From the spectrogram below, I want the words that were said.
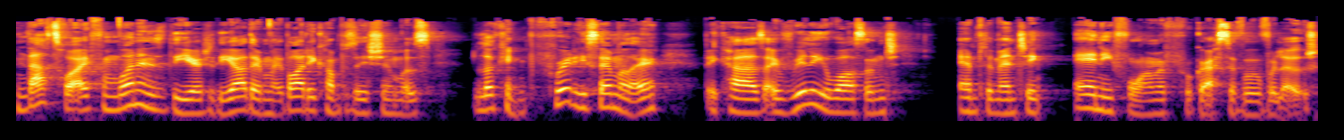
And that's why, from one end of the year to the other, my body composition was looking pretty similar because I really wasn't implementing any form of progressive overload.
